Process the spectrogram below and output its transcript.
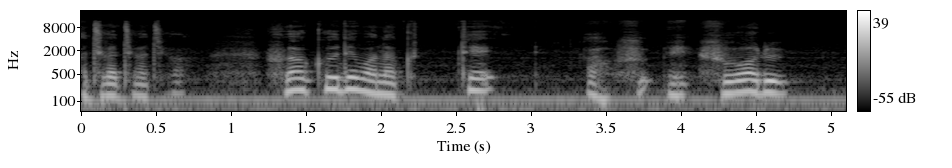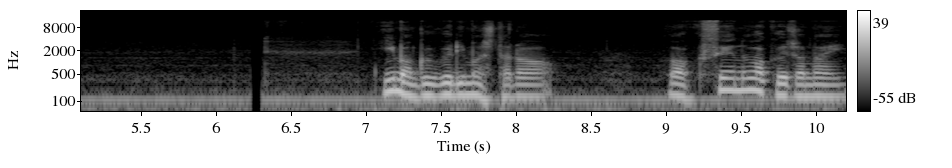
あ違う違う違う。不惑ではなくてあふえ不悪。今ググりましたら惑星の枠じゃない。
